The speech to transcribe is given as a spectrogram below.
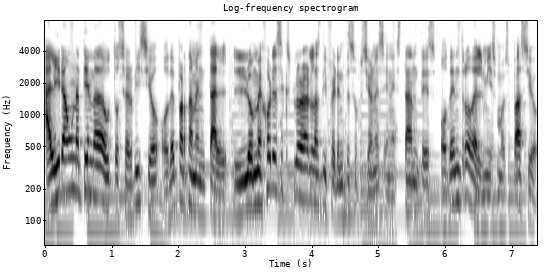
Al ir a una tienda de autoservicio o departamental, lo mejor es explorar las diferentes opciones en estantes o dentro del mismo espacio,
